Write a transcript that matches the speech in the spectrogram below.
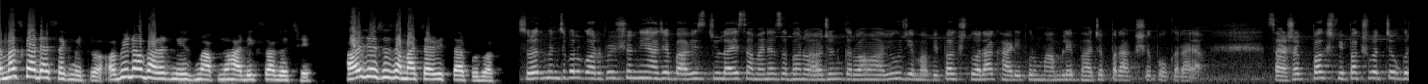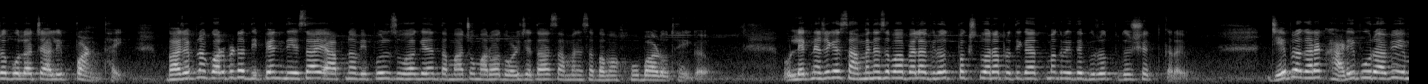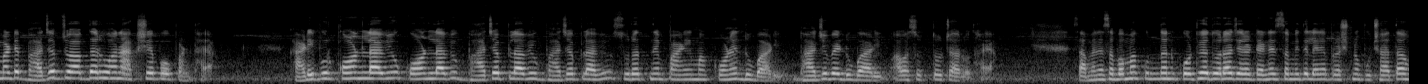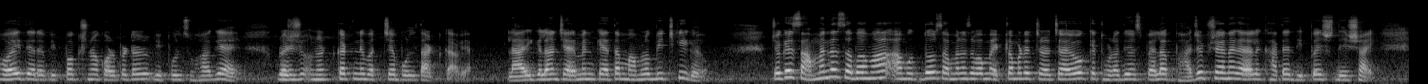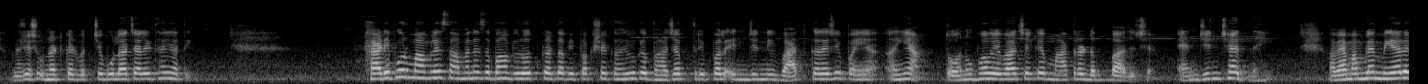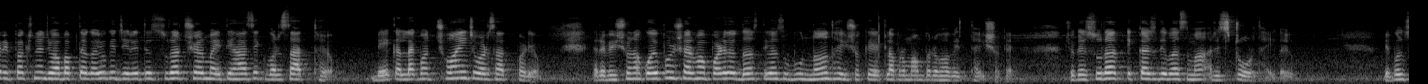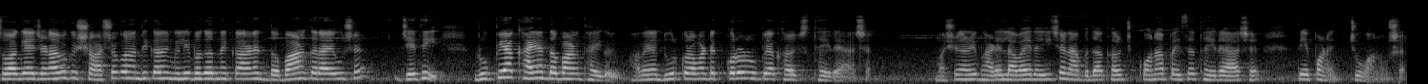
નમસ્કાર દર્શક મિત્રો, અભિનવ ભારત ન્યૂઝમાં આપનું હાર્દિક સ્વાગત છે. હવે જોઈશું સમાચાર વિસ્તારપૂર્વક. સુરત મ્યુનિસિપલ કોર્પોરેશનની આજે બાવીસ જુલાઈ સામાન્ય સભાનું આયોજન કરવામાં આવ્યું, જેમાં વિપક્ષ દ્વારા ખાડીપુર મામલે ભાજપ પર આક્ષેપો કરાયા. શાસક પક્ષ વિપક્ષ વચ્ચે ઉગ્ર બોલાચાલી પણ થઈ. ભાજપના કોર્પોરેટર દીપેન દેસાઈ આપના વિપુલ સુહાગીને તમાચો મારવા દોડી જતા સામાન્ય સભામાં હોબાળો થઈ ગયો. ઉલ્લેખનીય છે કે સામાન્ય સભા પહેલા વિરોધ પક્ષ દ્વારા પ્રતિકાત્મક રીતે વિરોધ પ્રદર્શિત કરાયો. જે પ્રકારે ખાડીપુર આવ્યું, એ માટે ભાજપ જવાબદાર હોવાના આક્ષેપો પણ થયા. ખાડીપુર કોણ લાવ્યું કોણ લાવ્યું, ભાજપ લાવ્યું ભાજપ લાવ્યું, સુરતને પાણીમાં કોણે ડૂબાડ્યું? ભાજપે ડૂબાડ્યું, આવા સૂત્રોચ્ચારો થયા. સામાન્ય સભામાં કુંદન કોઠિયા દ્વારા જ્યારે ટેનિસ સમિતિ લઈને પ્રશ્નો પૂછાતા હોય, ત્યારે વિપક્ષના કોર્પોરેટર વિપુલ સુહાગિયાએ બ્રજેશ ઉનટકટને વચ્ચે બોલતા અટકાવ્યા. લારી ગલાન ચેરમેન કહેતા મામલો બીચકી ગયો. જોકે સામાન્ય સભામાં આ મુદ્દો સામાન્ય સભામાં એટલા માટે ચર્ચાયો કે થોડા દિવસ પહેલાં ભાજપ શહેરના કાર્યાલય ખાતે દીપેશ દેસાઈ, બ્રિજેશ ઉનટકટ વચ્ચે બોલાચાલી થઈ હતી. ખાડીપુર મામલે સામાન્ય સભામાં વિરોધ કરતા વિપક્ષે કહ્યું કે ભાજપ ટ્રિપલ એન્જિનની વાત કરે છે, પણ અહીંયા- તો અનુભવ એવા છે કે માત્ર ડબ્બા જ છે, એન્જિન છે જ નહીં. હવે આ મામલે મેયરે વિપક્ષને જવાબ આપતા કહ્યું કે જે રીતે સુરત શહેરમાં ઐતિહાસિક વરસાદ થયો બે કલાકમાં છ ઇંચ વરસાદ પડ્યો. ત્યારે વિશ્વના કોઈ પણ શહેરમાં પડે તો દસ દિવસ ઊભું ન થઈ શકે એટલા પ્રમાણ પ્રભાવિત થઈ શકે. જોકે સુરત એક જ દિવસમાં રિસ્ટોર થઈ ગયું. બિપુલ સ્વાગેએ જણાવ્યું કે શાસકો અને અધિકારી મિલીભગતને કારણે દબાણ કરાયું છે, જેથી રૂપિયા ખાઈને દબાણ થઈ ગયું. હવે એને દૂર કરવા માટે કરોડ રૂપિયા ખર્ચ થઈ રહ્યા છે. મશીનરી ભાડે લાવાઈ રહી છે અને આ બધા ખર્ચ કોના પૈસા થઈ રહ્યા છે તે પણ જોવાનું છે.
